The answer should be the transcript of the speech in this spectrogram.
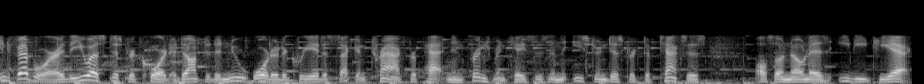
In February, the U.S. District Court adopted a new order to create a second track for patent infringement cases in the Eastern District of Texas, also known as EDTX.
